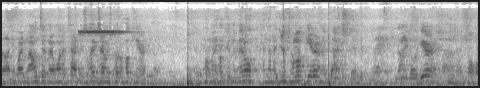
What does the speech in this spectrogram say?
Uh, if I mount it, and I want to attack his legs, I always put a hook here. Put my hook in the middle, and then I just come up here and I backspin. Now I go here, and my toe.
